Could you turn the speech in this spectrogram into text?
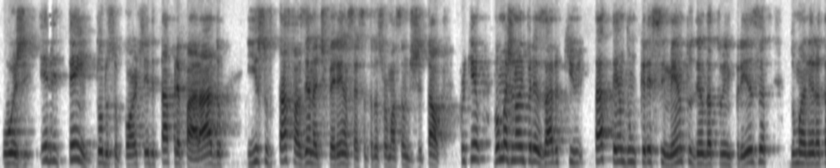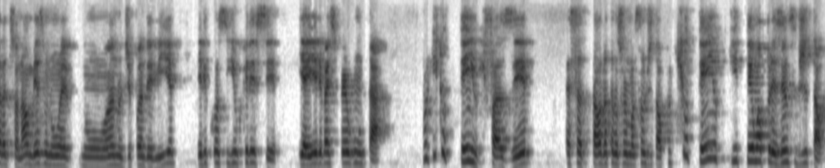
hoje, ele tem todo o suporte, ele está preparado, e isso está fazendo a diferença, essa transformação digital? Porque vamos imaginar um empresário que está tendo um crescimento dentro da sua empresa de maneira tradicional, mesmo num, num ano de pandemia, ele conseguiu crescer. E aí ele vai se perguntar, por que, que eu tenho que fazer essa tal da transformação digital? Por que eu tenho que ter uma presença digital?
